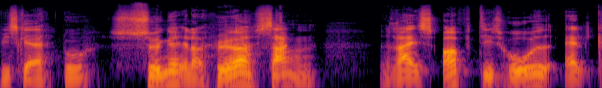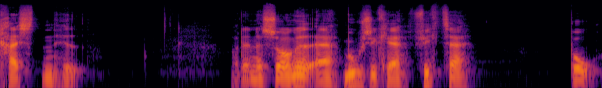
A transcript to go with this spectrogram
Vi skal nu synge eller høre sangen Rejs op dit hoved, al kristenhed. Og den er sunget af musika Ficta Bo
